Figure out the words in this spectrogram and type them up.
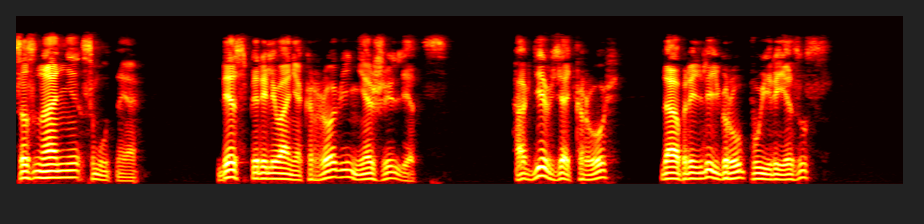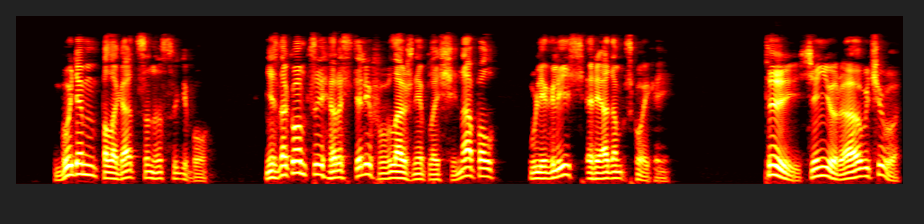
сознание смутное. Без переливания крови не жилец. А где взять кровь? Да определить группу и резус? Будем полагаться на судьбу. Незнакомцы, расстелив влажные плащи на пол, улеглись рядом с койкой. — Ты, сеньора, а вы чего?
